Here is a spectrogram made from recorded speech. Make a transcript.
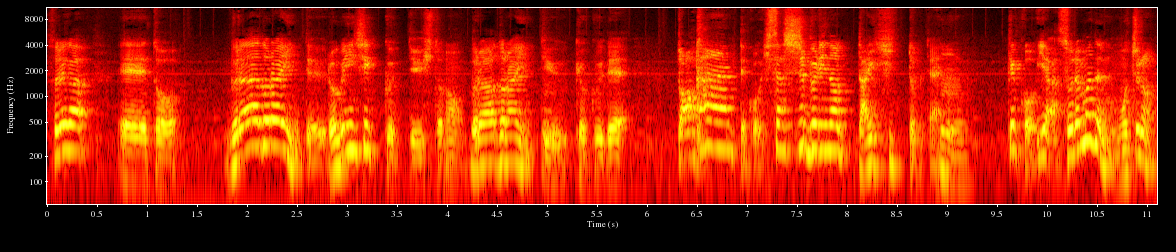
それがえっ、と Blurred Lines っていうロビン・シックっていう人の「Blurred Lines」っていう曲でドカーンってこう久しぶりの大ヒットみたいな、うん。結構いやそれまでももちろん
